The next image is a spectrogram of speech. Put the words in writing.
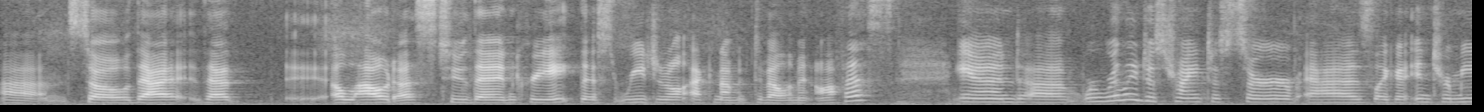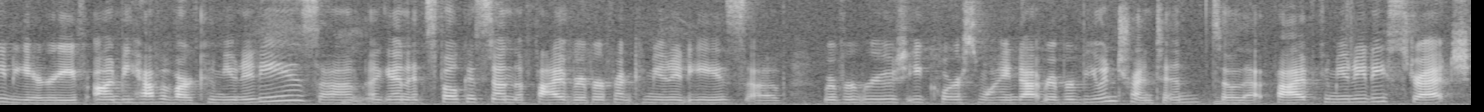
Um, so that, that allowed us to then create this regional economic development office. And uh, we're really just trying to serve as like an intermediary on behalf of our communities. Um, again, it's focused on the five riverfront communities of River Rouge, Ecorse, Wyandotte, Riverview, and Trenton. So that five community stretch.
